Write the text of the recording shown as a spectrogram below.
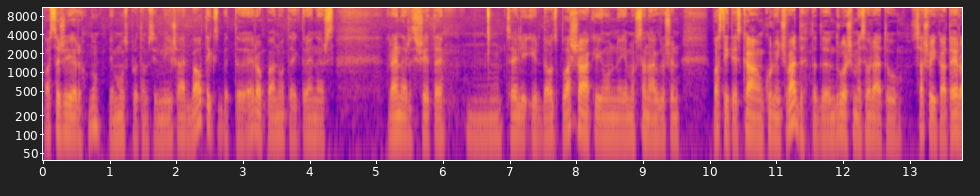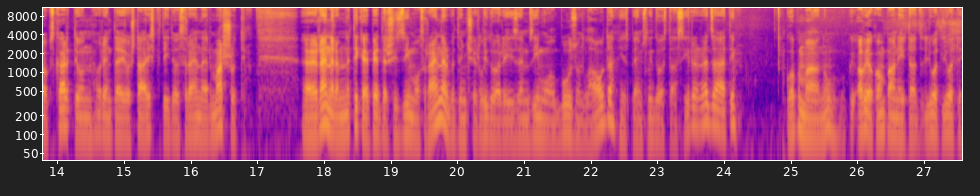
pasažieru. Nu, pie mums, protams, ir mīļš Air Baltics, bet Eiropā noteikti Rainers, Rainers šie te, mm, ceļi ir daudz plašāki. Un, ja mums sanāk, droši vien, paskatīties, kā un kur viņš vada, tad droši mēs varētu sašvīkāt Eiropas karti un orientējoši tā izskatītos Rainera maršruti. Eh, Raineram ne tikai pieder šis zīmols Rainer, bet viņš ir lido arī zem zīmola Būza un Lauda. Iespējams, lidostās ir redzēti. Kopumā nu, avio kompānija ļoti, ļoti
